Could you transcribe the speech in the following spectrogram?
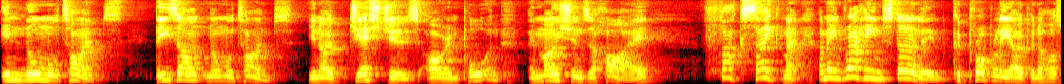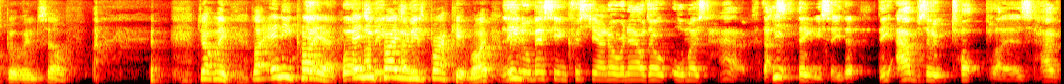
in normal times. These aren't normal times. You know, gestures are important. Emotions are high. Fuck's sake, man. I mean, Raheem Sterling could probably open a hospital himself. Do you know what I mean? Like any player, yeah, well, any I mean, player I in his bracket, right? Lionel Messi and Cristiano Ronaldo almost have. That's yeah. the thing. You see, the the absolute top players have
